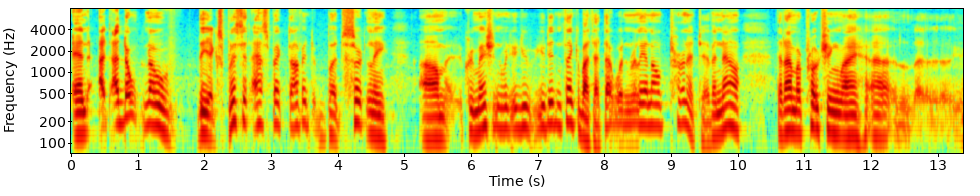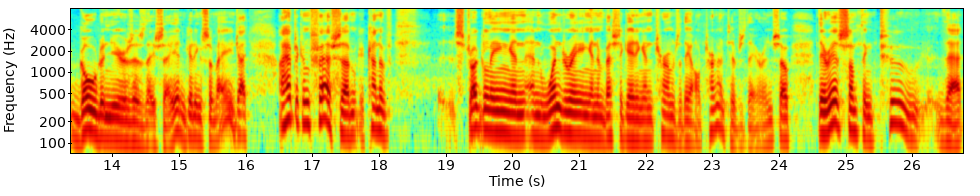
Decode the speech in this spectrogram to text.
And I, I don't know the explicit aspect of it, but certainly um, cremation, you, you didn't think about that. That wasn't really an alternative. And now that I'm approaching my uh, golden years, as they say, and getting some age, I, I have to confess I'm kind of struggling and, and wondering and investigating in terms of the alternatives there. And so there is something to that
